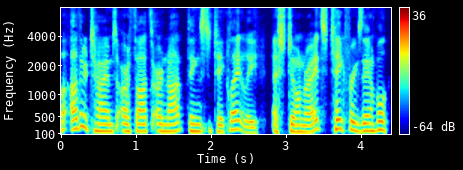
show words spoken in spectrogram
But other times, our thoughts are not things to take lightly. As Stone writes, take, for example,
